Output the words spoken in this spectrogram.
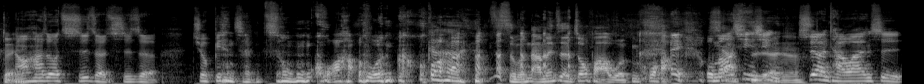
对。然后他说吃着吃着就变成中华文化，什么哪门子的中华文化？哎，我们要庆幸，虽然台湾是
